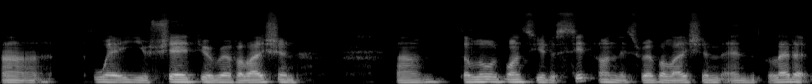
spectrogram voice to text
uh, where you've shared your revelation. Um, the Lord wants you to sit on this revelation and let it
